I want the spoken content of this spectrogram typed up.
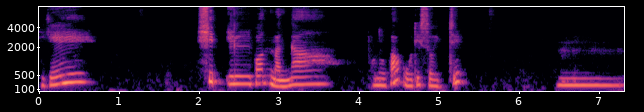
이게 11번 맞나? 번호가 어디 써 있지? 음,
